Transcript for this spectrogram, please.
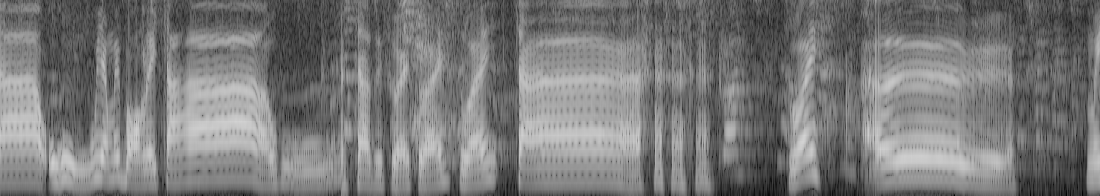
จ้าโอ้โหยังไม่บอกเลยจ้าโอ้โหจ้าสวยสวยสวยสวยจ้า สวย เออไม่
